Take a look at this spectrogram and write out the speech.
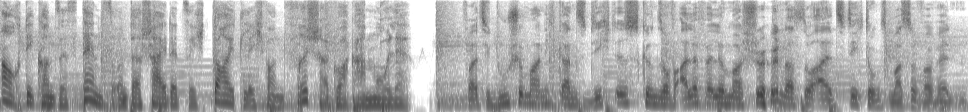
Auch die Konsistenz unterscheidet sich deutlich von frischer Guacamole. Falls die Dusche mal nicht ganz dicht ist, können Sie auf alle Fälle mal schön das so als Dichtungsmasse verwenden.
